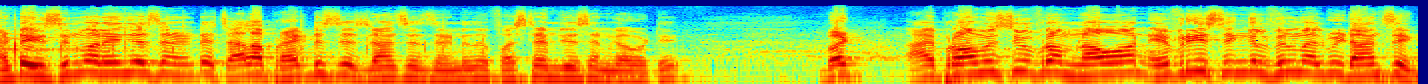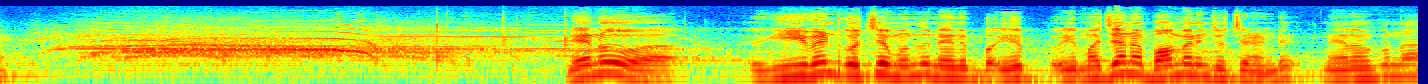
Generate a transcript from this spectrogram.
అంటే ఈ సినిమాలో ఏం చేశానంటే చాలా ప్రాక్టీస్ చేసి డాన్స్ చేశాను. ఫస్ట్ టైం చేశాను కాబట్టి. But I promise you from now on every single film I'll be dancing నేను uh, ఈ ఈవెంట్కి వచ్చే ముందు నేను ఈ- ఈ మధ్యాహ్నం బాంబే నుంచి వచ్చానండి. నేను అనుకున్నా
